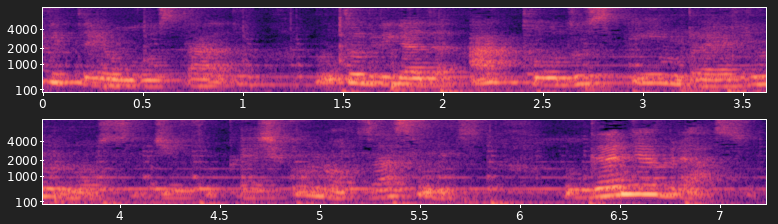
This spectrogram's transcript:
que tenham gostado. Muito obrigada a todos e em breve no nosso DifoCast com novos assuntos. Um grande abraço!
